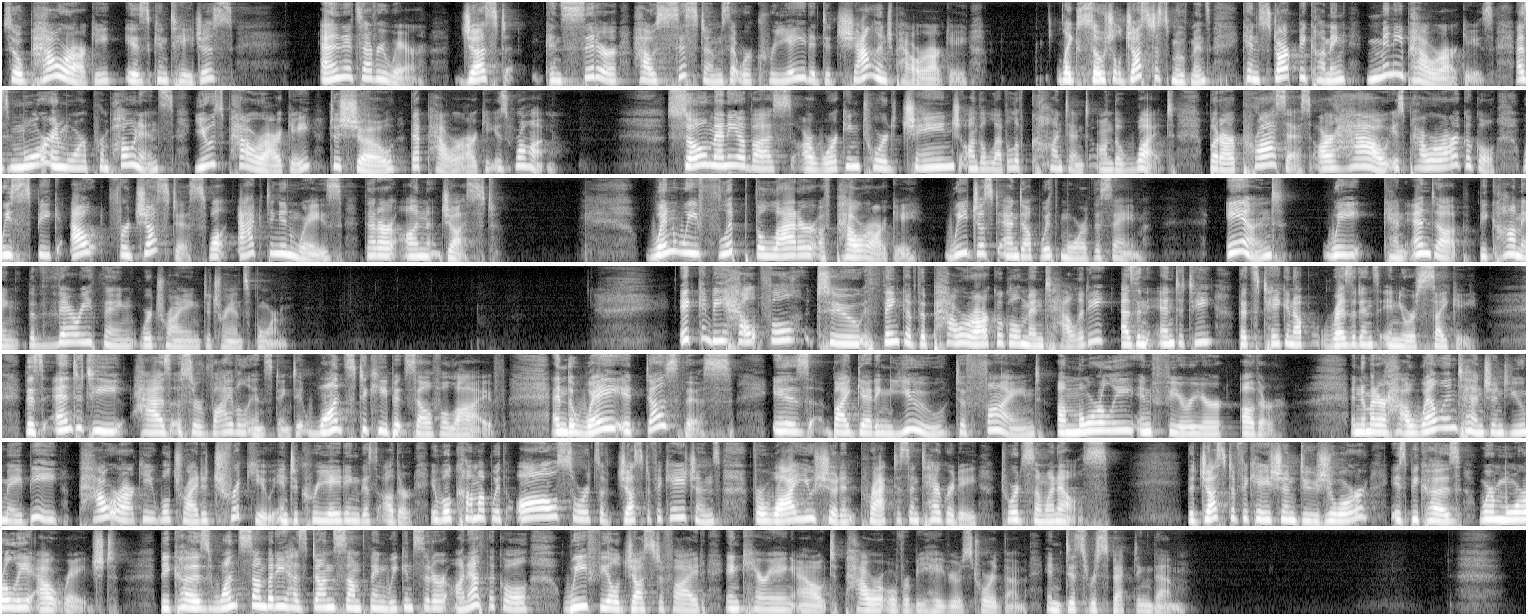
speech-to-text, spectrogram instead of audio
So powerarchy is contagious and it's everywhere. Just consider how systems that were created to challenge powerarchy like social justice movements can start becoming mini powerarchies as more and more proponents use powerarchy to show that powerarchy is wrong. So many of us are working toward change on the level of content, on the what, but our process, our how, is powerarchical. We speak out for justice while acting in ways that are unjust. When we flip the ladder of powerarchy, we just end up with more of the same. And we can end up becoming the very thing we're trying to transform. It can be helpful to think of the powerarchical mentality as an entity that's taken up residence in your psyche. This entity has a survival instinct. It wants to keep itself alive. And the way it does this is by getting you to find a morally inferior other. And no matter how well intentioned you may be, powerarchy will try to trick you into creating this other. It will come up with all sorts of justifications for why you shouldn't practice integrity towards someone else. The justification du jour is because we're morally outraged. Because once somebody has done something we consider unethical, we feel justified in carrying out power over behaviors toward them, in disrespecting them.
